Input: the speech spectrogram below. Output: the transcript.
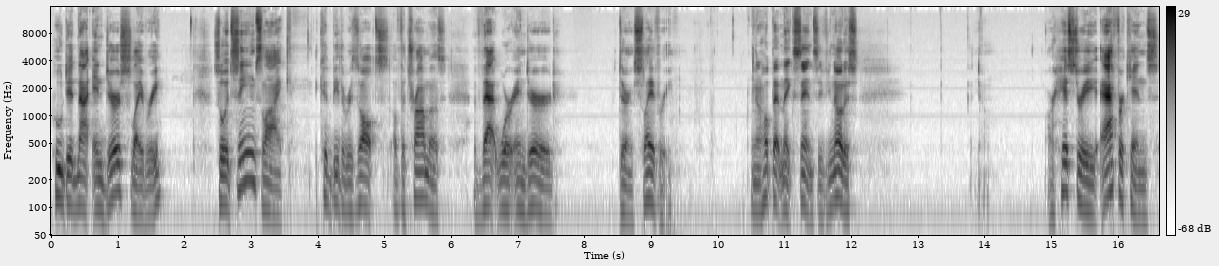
who did not endure slavery. So it seems like it could be the results of the traumas that were endured during slavery. And I hope that makes sense. If you notice, you know, our history, Africans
